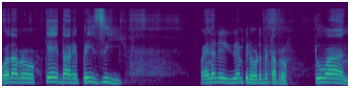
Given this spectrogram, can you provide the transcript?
ಹೋದ ಬ್ರೋ ಓಕೆ ಇದ್ದಾರೆ ಪ್ರೀಸಿ ಫೈನಲಿ ಯು ಎಂ ಪಿಲಿ ಹೊಡೆದ್ಬಿಟ್ಟ ಬ್ರೋ ಟೂ ಒನ್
